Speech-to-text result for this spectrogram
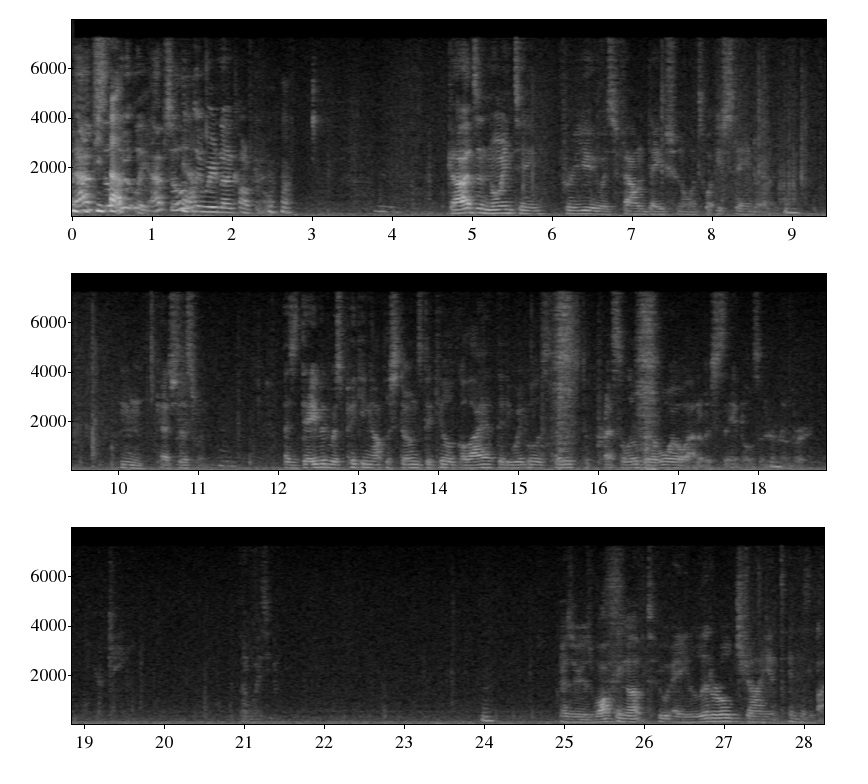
absolutely, absolutely weird and uncomfortable. God's anointing for you is foundational. It's what you stand on. Mm. Hmm, catch this one. Mm. As David was picking out the stones to kill Goliath, did he wiggle his toes to press a little bit of oil out of his sandals and mm-hmm. remember, you're king. I'm with you. As he was walking up to a literal giant in his life,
